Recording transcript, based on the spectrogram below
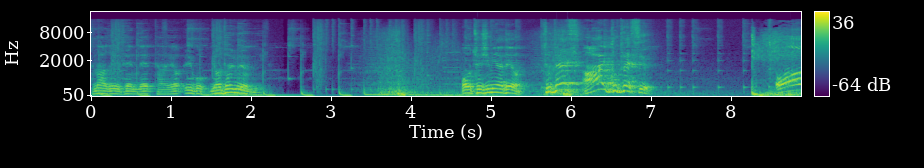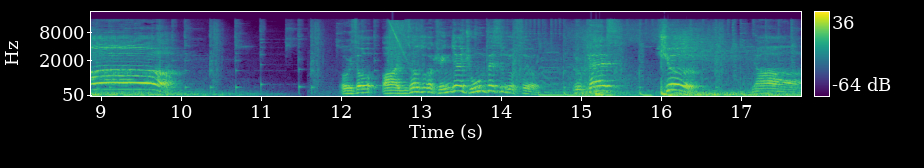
하나, 둘, 셋, 넷, 다, 여, 일곱, 여덟 명이에요. 어, 조심해야 돼요. good pass! 아이, good pass! 와! 여기서, 아, 이 선수가 굉장히 좋은 패스 줬어요. 그리고 패스, 슛! 야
